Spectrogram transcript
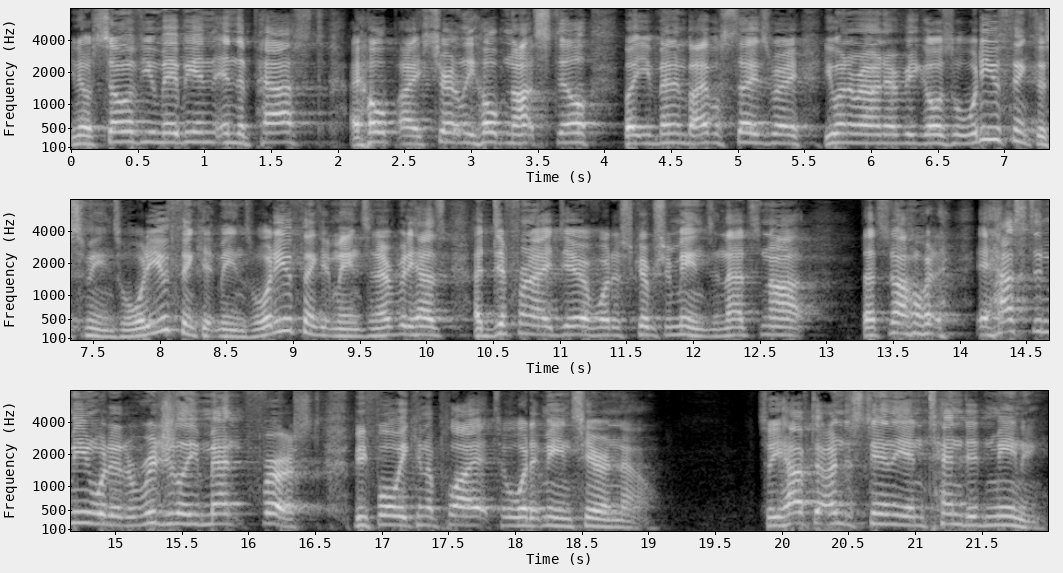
You know, some of you maybe in, in the past, I hope, I certainly hope not still, but you've been in Bible studies where you went around, everybody goes, Well, what do you think this means? Well, what do you think it means? Well, what do you think it means? And everybody has a different idea of what a scripture means. And that's not that's not what it has to mean what it originally meant first before we can apply it to what it means here and now. So you have to understand the intended meaning.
